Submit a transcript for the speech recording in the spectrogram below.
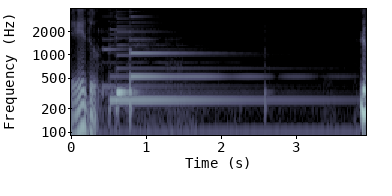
et Do. Le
